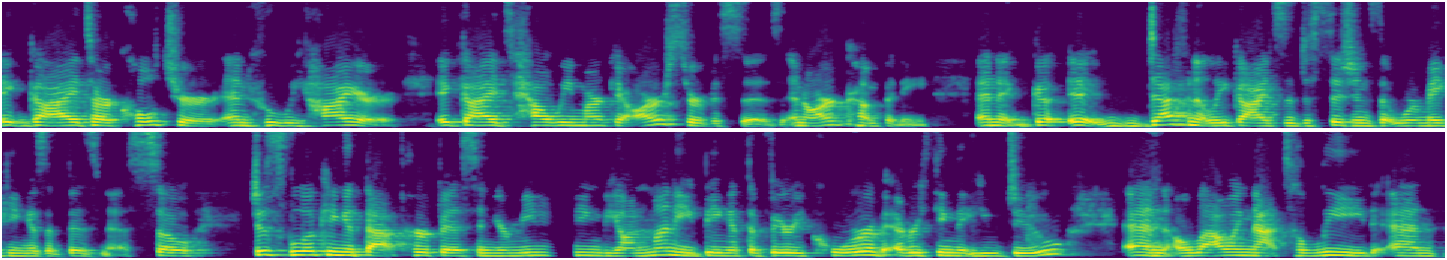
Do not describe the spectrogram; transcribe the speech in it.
it guides our culture and who we hire it guides how we market our services and our company and it, it definitely guides the decisions that we're making as a business so just looking at that purpose and your meaning beyond money being at the very core of everything that you do and allowing that to lead and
